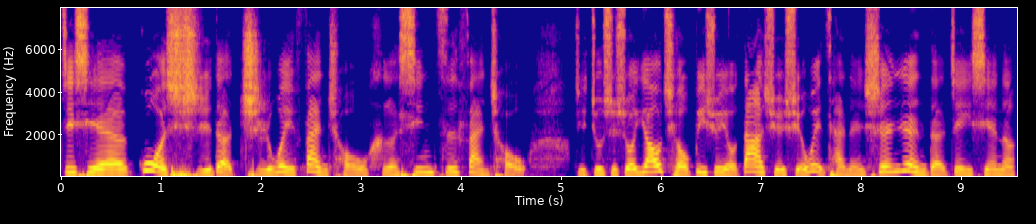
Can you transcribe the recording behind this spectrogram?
这些过时的职位范畴和薪资范畴，也就是说要求必须有大学学位才能胜任的这些呢，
